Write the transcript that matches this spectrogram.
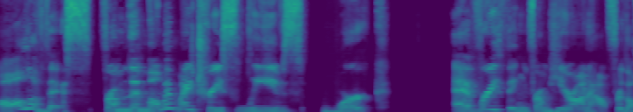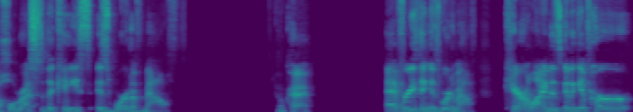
All of this, from the moment Mitrice leaves work, everything from here on out for the whole rest of the case is word of mouth. Okay. Everything is word of mouth. Caroline is going to give her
